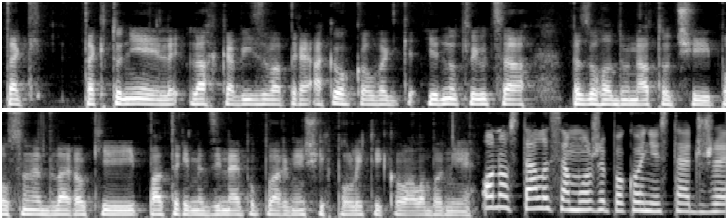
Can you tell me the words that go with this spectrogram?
tak tak to nie je ľahká výzva pre akokoľvek jednotlivca bez ohľadu na to, či posledné dva roky patrí medzi najpopulárnejších politikov alebo nie. Ono stále sa môže pokojne stať, že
